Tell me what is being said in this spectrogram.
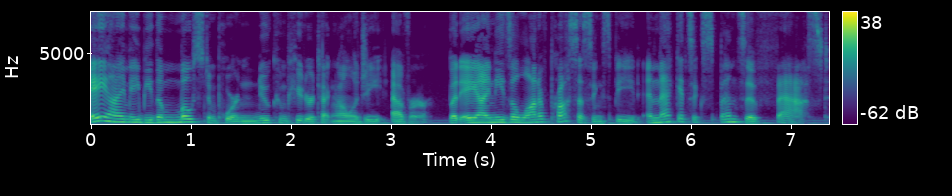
AI may be the most important new computer technology ever, but AI needs a lot of processing speed, and that gets expensive fast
